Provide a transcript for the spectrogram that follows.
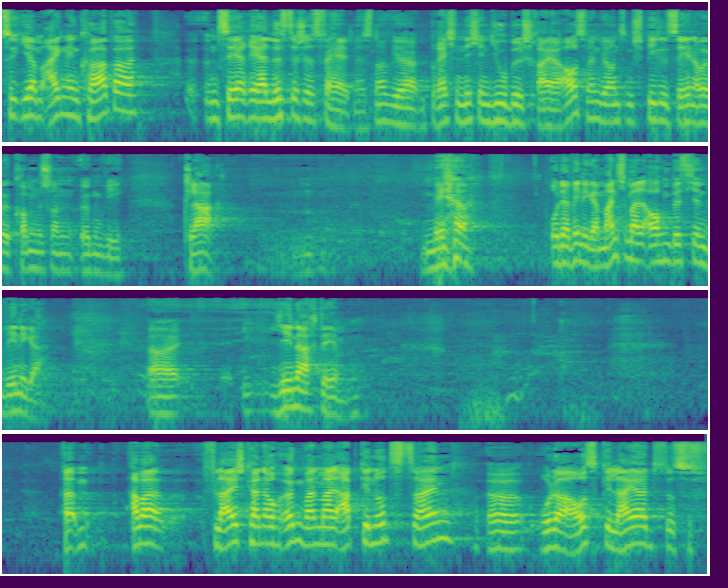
zu ihrem eigenen Körper ein sehr realistisches Verhältnis. Ne? Wir brechen nicht in Jubelschreie aus, wenn wir uns im Spiegel sehen, aber wir kommen schon irgendwie Klar, mehr oder weniger, manchmal auch ein bisschen weniger, äh, je nachdem. Ähm, aber Fleisch kann auch irgendwann mal abgenutzt sein äh, oder ausgeleiert. Das,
